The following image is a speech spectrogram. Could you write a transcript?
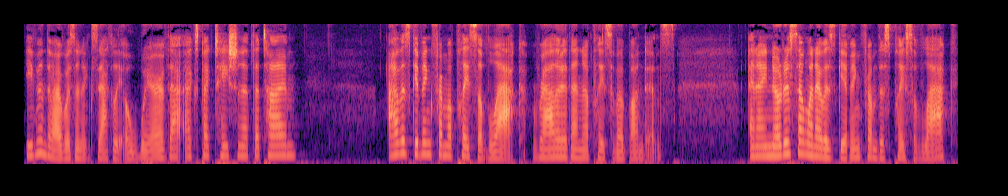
even though I wasn't exactly aware of that expectation at the time, I was giving from a place of lack rather than a place of abundance. And I noticed that when I was giving from this place of lack,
